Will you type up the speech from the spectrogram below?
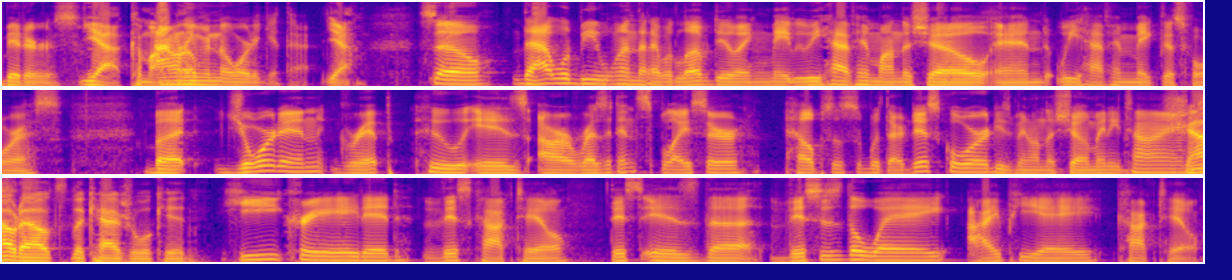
bitters. Yeah, come on, I don't bro. even know where to get that. yeah. So that would be one that I would love doing. Maybe we have him on the show and we have him make this for us. But Jordan Grip, who is our resident splicer, helps us with our Discord. He's been on the show many times. Shout outs the casual kid. he created this cocktail. This is the This is the Way IPA cocktail.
